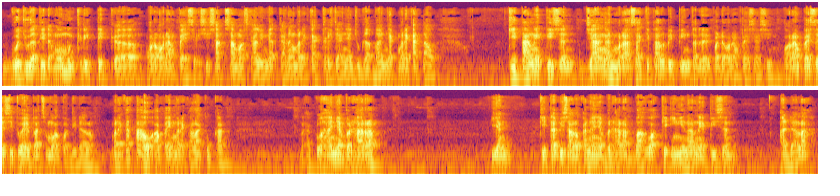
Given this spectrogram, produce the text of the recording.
gue juga tidak mau mengkritik uh, orang-orang PSSI sama sekali nggak karena mereka kerjanya juga banyak mereka tahu. Kita netizen jangan merasa kita lebih pintar daripada orang PSSI orang PSSI itu hebat semua kok di dalam. Mereka tahu apa yang mereka lakukan. Nah gue hanya berharap yang kita bisa lakukan hanya berharap bahwa keinginan netizen adalah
